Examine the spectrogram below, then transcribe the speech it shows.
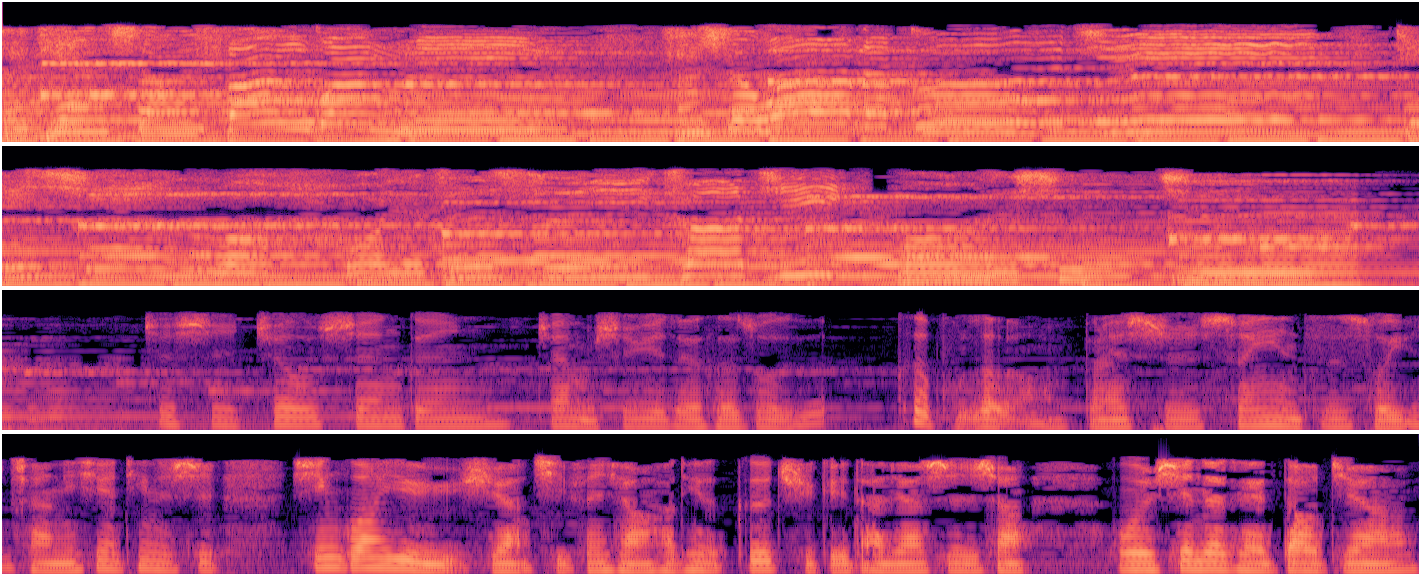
在天上放光明，反射我的孤寂，提醒我，我也只是一颗寂寞的星星。这是周深跟詹姆士乐队合作的。克卜勒啊，本来是孙燕姿所演唱。您现在听的是《星光夜语》，徐雅琪分享好听的歌曲给大家。事实上，我现在才到家，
